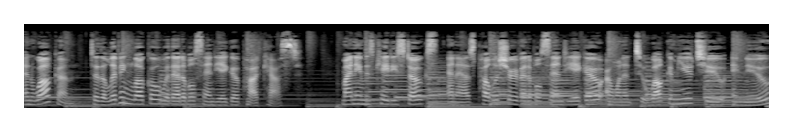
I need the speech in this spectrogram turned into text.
and welcome to the Living Local with Edible San Diego podcast. My name is Katie Stokes, and as publisher of Edible San Diego, I wanted to welcome you to a new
